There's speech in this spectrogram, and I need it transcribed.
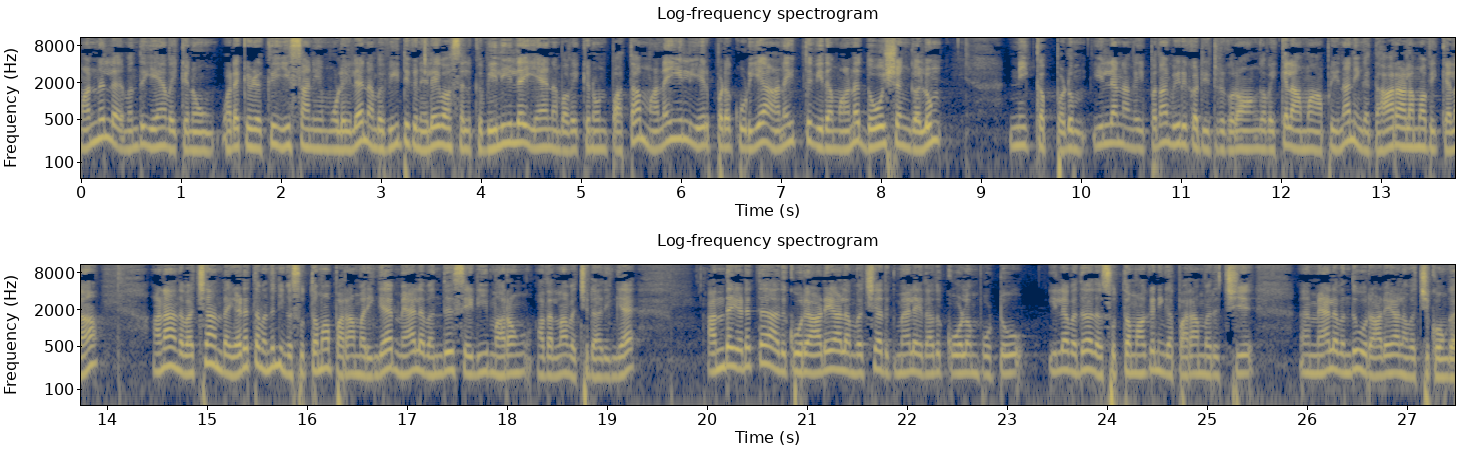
மண்ணுல வந்து ஏன் வைக்கணும்? வடகிழக்கு ஈசானிய மூலையில நம்ம வீட்டுக்கு நிலைவாசலுக்கு வெளியில ஏன் நம்ம வைக்கணும்னு பார்த்தா மனையில் ஏற்படக்கூடிய அனைத்து விதமான தோஷங்களும் நீக்கப்படும். இல்லை நாங்கள் இப்போ தான் வீடு கட்டிட்டு இருக்கிறோம். அங்கே வைக்கலாமா அப்படின்னா நீங்கள் தாராளமாக வைக்கலாம் ஆனால் அந்த வச்ச அந்த இடத்த வந்து நீங்கள் சுத்தமாக பராமரிங்க. மேலே வந்து செடி மரம் அதெல்லாம் வச்சிடாதீங்க. அந்த இடத்த அதுக்கு ஒரு அடையாளம் வச்சு அதுக்கு மேலே ஏதாவது கோலம் போட்டோ இல்லை வந்து அதை சுத்தமாக நீங்கள் பராமரித்து மேலே வந்து ஒரு அடையாளம் வச்சுக்கோங்க.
